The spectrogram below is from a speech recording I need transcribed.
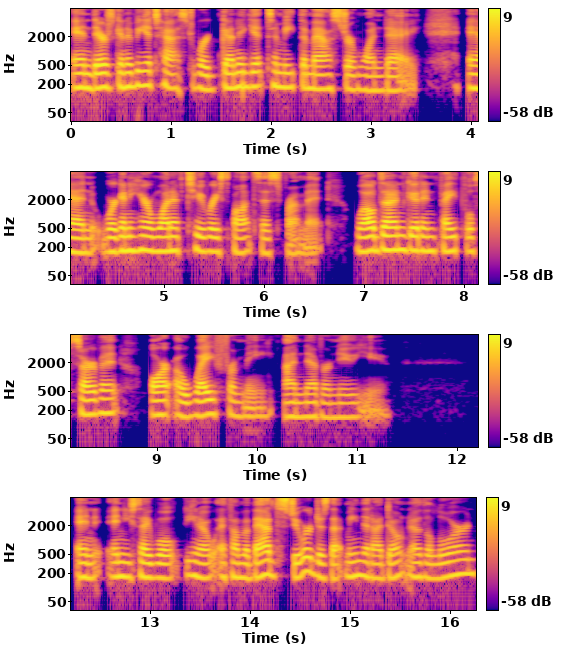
And there's going to be a test. We're going to get to meet the master one day. And we're going to hear one of two responses from it. Well done, good and faithful servant, or away from me, I never knew you and and you say well you know if i'm a bad steward does that mean that i don't know the lord?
